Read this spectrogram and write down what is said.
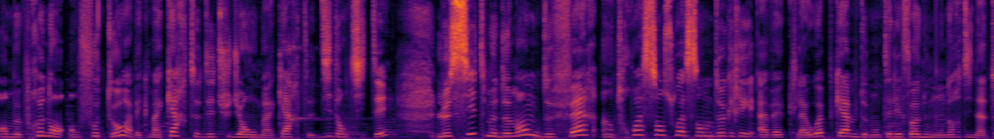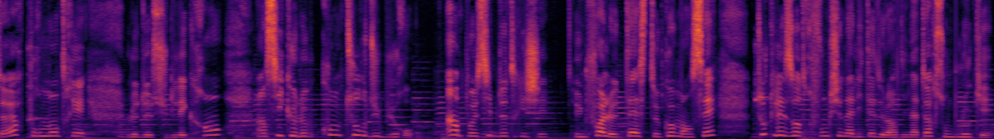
en me prenant en photo avec ma carte d'étudiant ou ma carte d'identité. Le site me demande de faire un 360 degrés avec la webcam de mon téléphone ou mon ordinateur pour montrer le dessus de l'écran ainsi que le contour du bureau. Impossible de tricher. Une fois le test commencé, toutes les autres fonctionnalités de l'ordinateur sont bloquées.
